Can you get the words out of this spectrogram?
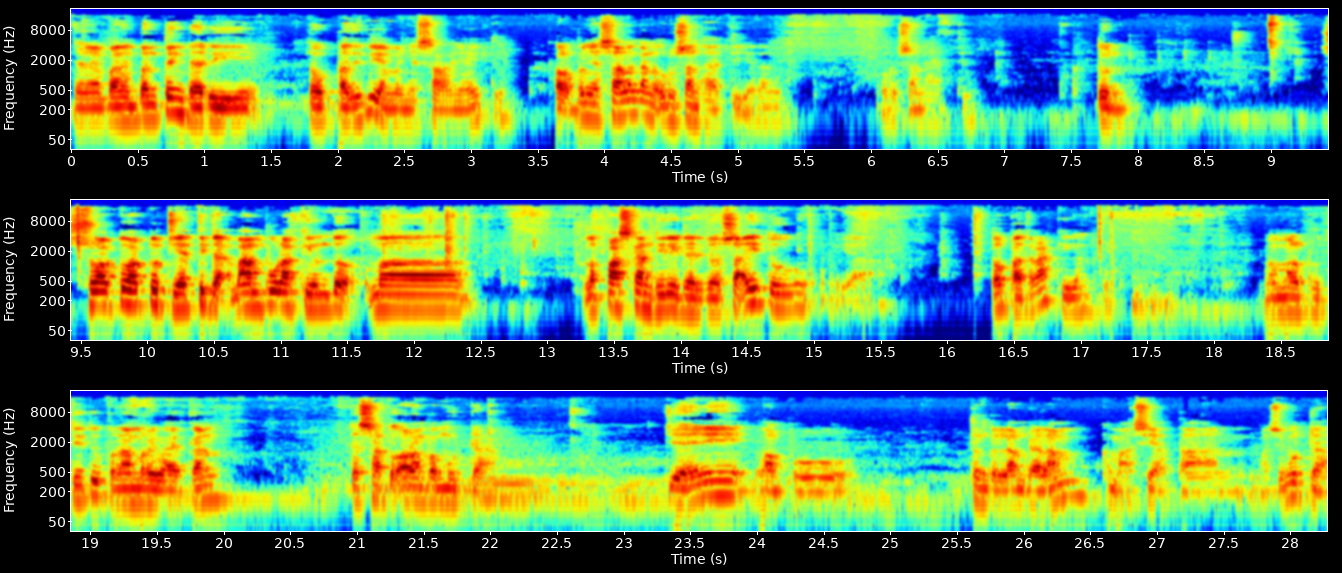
dan yang paling penting dari taubat itu ya menyesalnya itu. Kalau penyesalan kan urusan hati ya kan urusan hati. Betul sewaktu-waktu dia tidak mampu lagi untuk melepaskan diri dari dosa itu ya tobat lagi kan. Imam Al-Buti itu pernah meriwayatkan ke satu orang pemuda. Dia ini mampu tenggelam dalam kemaksiatan masih muda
